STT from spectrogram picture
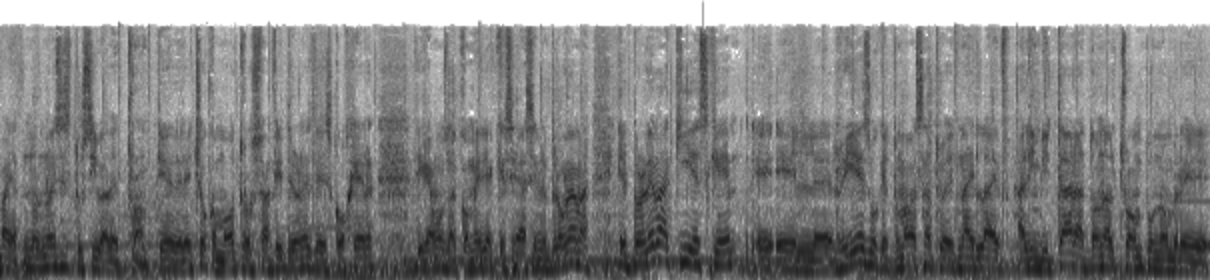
vaya, no, es exclusiva de Trump. Tiene derecho, como otros anfitriones, de escoger, digamos, la comedia que se hace en el programa. El problema aquí es que eh, el riesgo que tomaba Saturday Night Live al invitar a Donald Trump, un hombre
